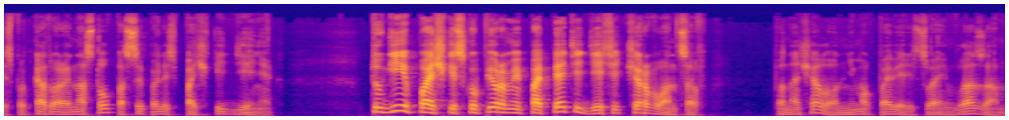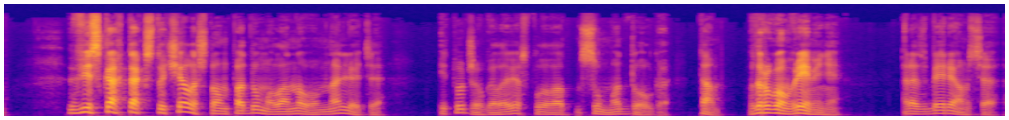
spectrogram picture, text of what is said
из-под которой на стол посыпались пачки денег. Тугие пачки с купюрами по пять и десять червонцев. Поначалу он не мог поверить своим глазам. В висках так стучало, что он подумал о новом налете. И тут же в голове всплыла сумма долга. Там, в другом времени. «Разберемся»,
